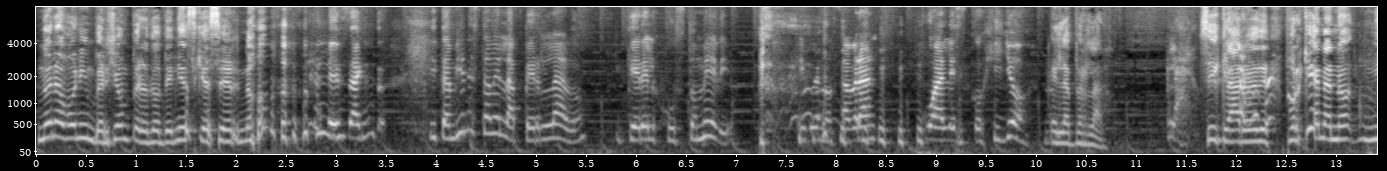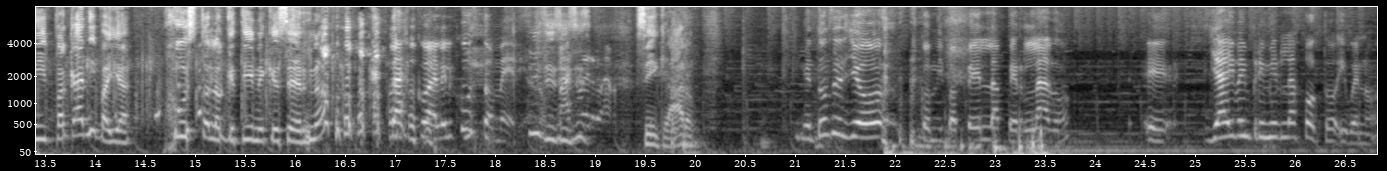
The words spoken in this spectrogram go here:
no era buena inversión, pero lo tenías que hacer, ¿no? Exacto. Y también estaba el aperlado, que era el justo medio. Y bueno, sabrán cuál escogí yo. El aperlado. Claro. Sí, claro. Porque Ana no, ni para acá ni para allá. Justo lo que tiene que ser, ¿no? Tal cual, el justo medio. Sí, sí, sí, sí. claro. Entonces yo, con mi papel aperlado, eh, ya iba a imprimir la foto y bueno,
